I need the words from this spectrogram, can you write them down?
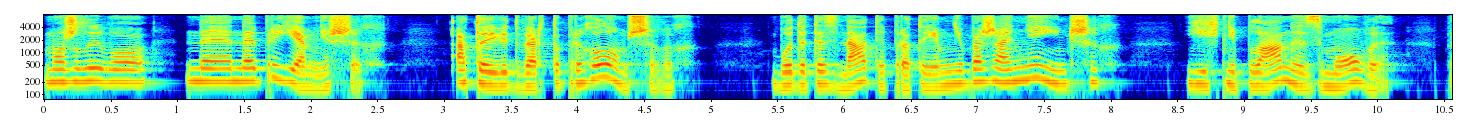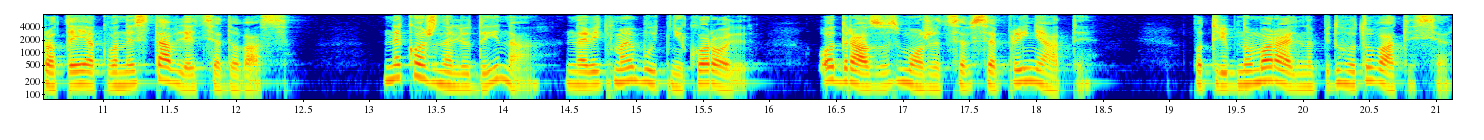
можливо, не найприємніших, а то й відверто приголомшивих. Будете знати про таємні бажання інших, їхні плани, змови, про те, як вони ставляться до вас. Не кожна людина, навіть майбутній король, одразу зможе це все прийняти. Потрібно морально підготуватися.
